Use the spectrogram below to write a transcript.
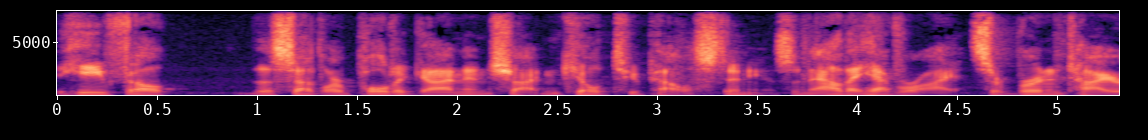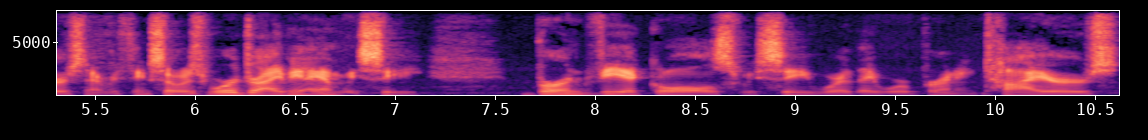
he felt the settler pulled a gun and shot and killed two Palestinians. So now they have riots. They're burning tires and everything. So as we're driving Yeah. in, we see burned vehicles. We see where they were burning tires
